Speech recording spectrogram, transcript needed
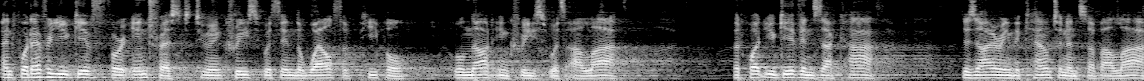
And whatever you give for interest to increase within the wealth of people will not increase with Allah. But what you give in zakah, desiring the countenance of Allah,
